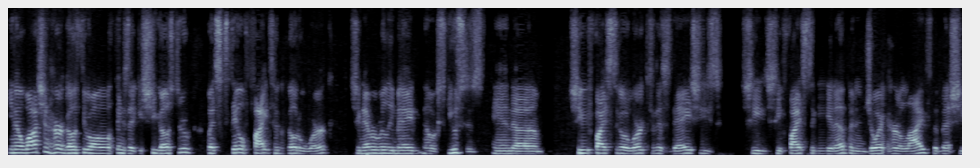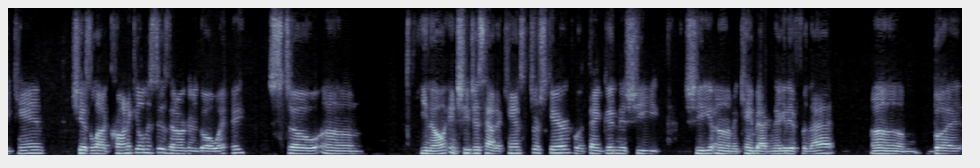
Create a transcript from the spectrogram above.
you know, watching her go through all the things that she goes through, but still fight to go to work. She never really made no excuses, and um, she fights to go to work to this day. She's she she fights to get up and enjoy her life the best she can. She has a lot of chronic illnesses that aren't going to go away. So um, you know, and she just had a cancer scare, but thank goodness she she um it came back negative for that. Um, but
